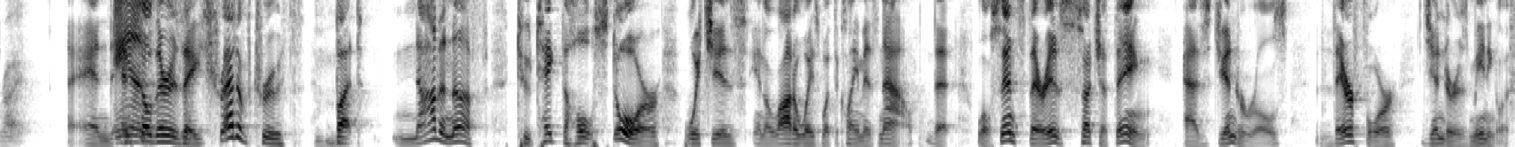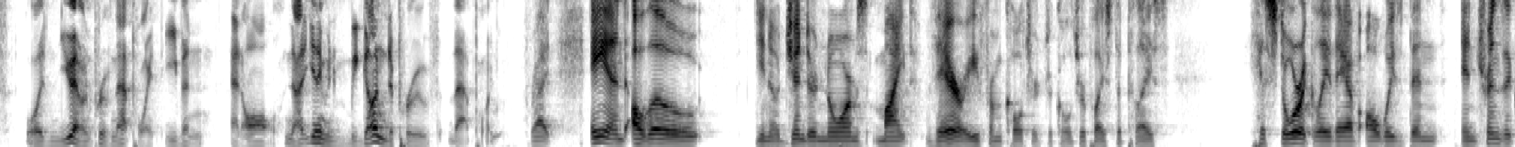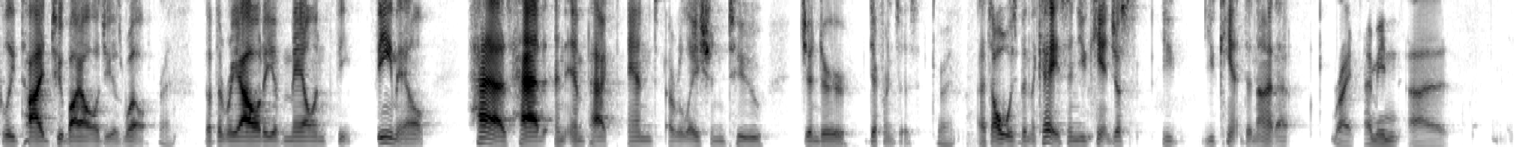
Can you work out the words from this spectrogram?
Right. And, and, so there is a shred of truth, but not enough to take the whole store, which is in a lot of ways what the claim is now. That, well, since there is such a thing as gender roles, therefore gender is meaningless. Well, you haven't proven that point even at all. Not you haven't even begun to prove that point. Right. And although, you know, gender norms might vary from culture to culture, place to place, historically they have always been intrinsically tied to biology as well. Right. That the reality of male and fe- female has had an impact and a relation to gender differences. Right. That's always been the case and you can't just you you can't deny that. Right. I mean, uh,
